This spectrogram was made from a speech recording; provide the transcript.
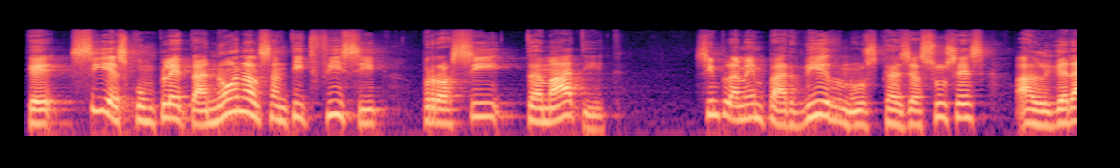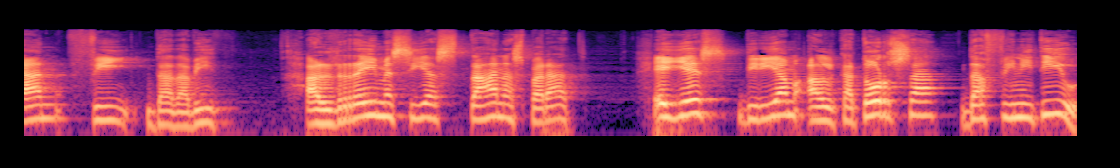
que sí és completa, no en el sentit físic, però sí temàtic, simplement per dir-nos que Jesús és el gran fill de David, el rei Messias tan esperat. Ell és, diríem, el 14 definitiu.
